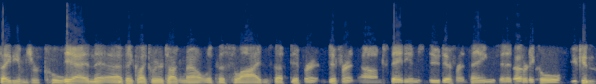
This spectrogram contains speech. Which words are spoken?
stadiums are cool. Yeah, and I think like we were talking about with the slide and stuff, different different um, stadiums do different things, and it's Uh, pretty cool. You can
